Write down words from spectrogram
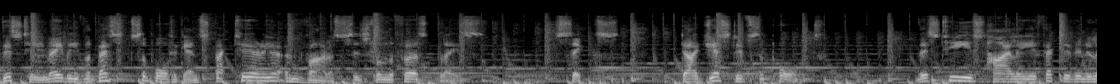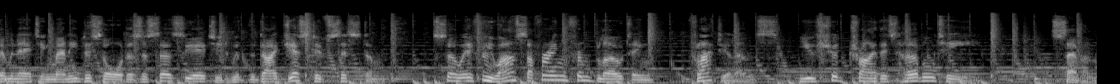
this tea may be the best support against bacteria and viruses from the first place. 6. Digestive support. This tea is highly effective in eliminating many disorders associated with the digestive system. So if you are suffering from bloating, flatulence, you should try this herbal tea. 7.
